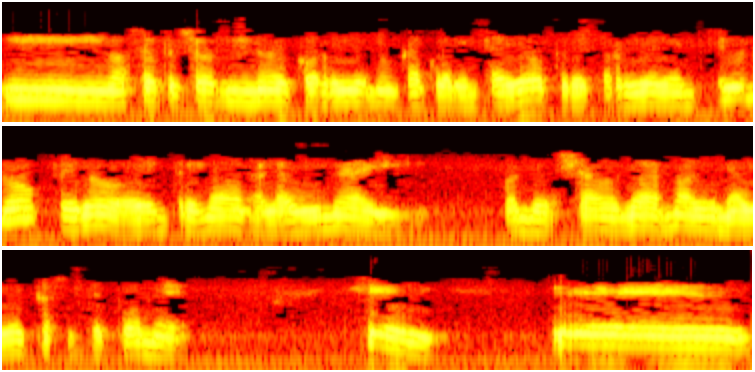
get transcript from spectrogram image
nosotros yo no he corrido nunca 42, pero he corrido 21, pero he entrenado en la laguna y cuando ya da más de una vuelta se te pone heavy. Eh,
